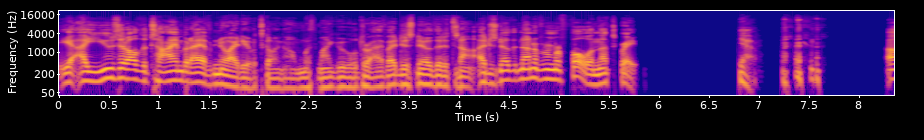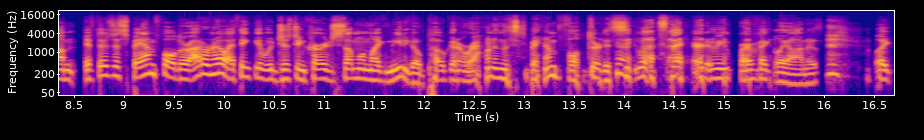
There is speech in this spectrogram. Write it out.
Yeah, I use it all the time, but I have no idea what's going on with my Google Drive. I just know that it's not. I just know that none of them are full, and that's great. Yeah. um, if there's a spam folder, I don't know. I think it would just encourage someone like me to go poking around in the spam folder to see what's there. To be perfectly honest, like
